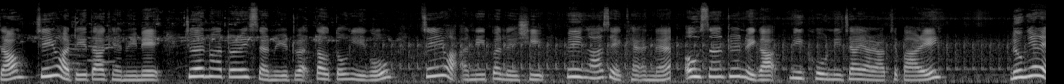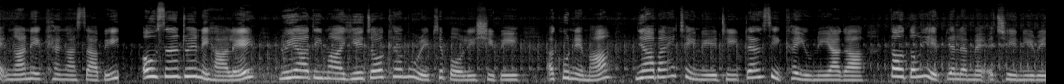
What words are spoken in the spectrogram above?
ကြောင့်ကြေးရွာဒေသခံတွေနဲ့ကျွဲနွားတရိတ်ဆန်တွေအတွက်တောက်သုံးရေကိုကြေးရွာအနီးပတ်လည်ရှိပေ90ခန့်အနက်အုပ်စမ်းတွင်းတွေကမှီခိုနေကြရတာဖြစ်ပါတယ်။လွန်ခဲ့တဲ့9နှစ်ခန့်ကစပြီး အုပ်စမ်းတွင်းတွေဟာလည်းနွေရာသီမှာရေကြောခတ်မှုတွေဖြစ်ပေါ်လေးရှိပြီးအခုနှစ်မှာညပိုင်းအချိန်တွေအထိတန်းစီခတ်ယူနေရကတောက်သုံးရေပြက်လက်မဲ့အခြေအနေတွေ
